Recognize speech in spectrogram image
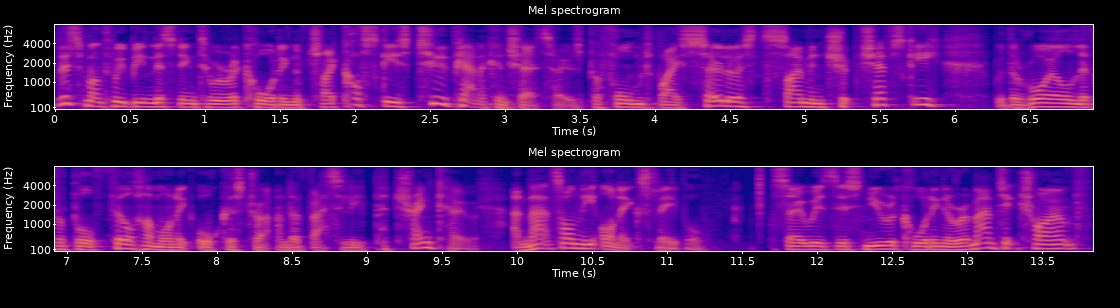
This month, we've been listening to a recording of Tchaikovsky's two piano concertos performed by soloist Simon Trpceski with the Royal Liverpool Philharmonic Orchestra under Vasily Petrenko, and that's on the Onyx label. So, is this new recording a romantic triumph,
